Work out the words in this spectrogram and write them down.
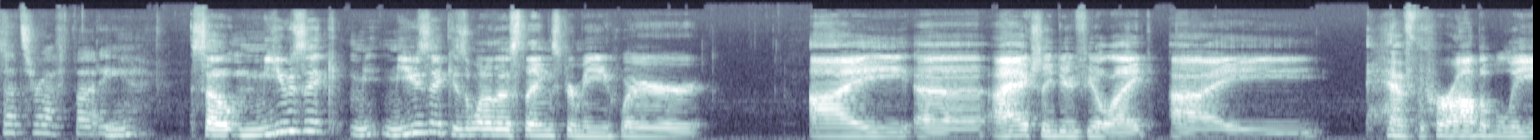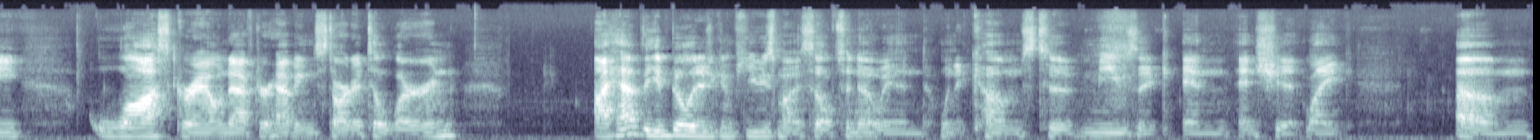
That's rough, buddy. so music m- music is one of those things for me where i uh i actually do feel like i have probably lost ground after having started to learn. I have the ability to confuse myself to no end when it comes to music and and shit like um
